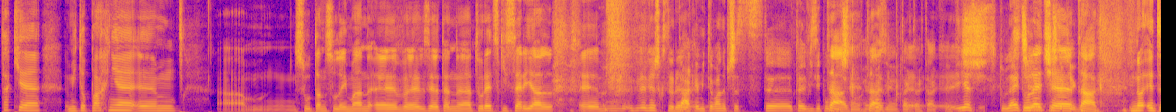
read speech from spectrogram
takie. Mi to pachnie. Um, Sultan Sulejman, e, ten turecki serial, e, wiesz, który. Tak, emitowany przez te, telewizję Tak, publiczną. jak tak. rozumiem. tak, tak, tak. Jest stulecie, Stulecie, tak. No, e, to,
